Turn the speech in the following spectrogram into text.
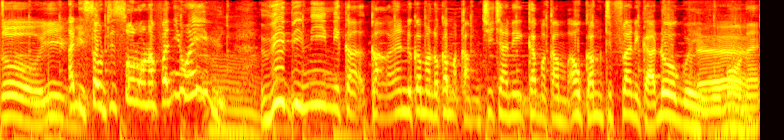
so hivi. Hadi sauti solo unafanyiwa hivi. Vipi mimi ka, ka, yani kama ndo kama kamchicha ni kama kam, au kamti fulani kadogo hivi Yeah. umeona?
